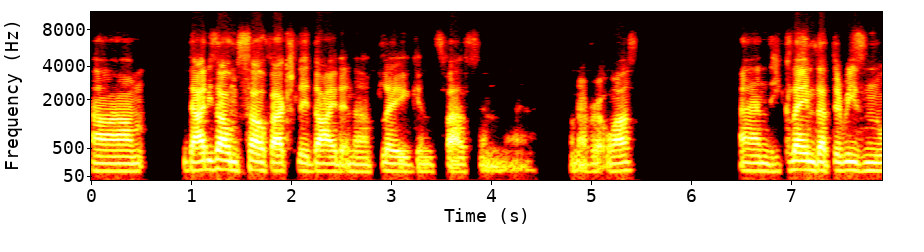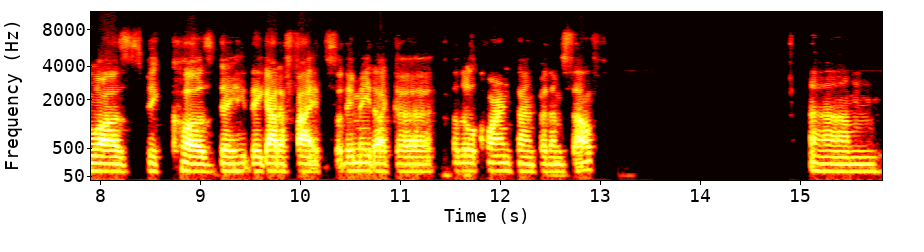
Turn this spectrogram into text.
Um, the Arizal himself actually died in a plague in Sfas in uh, whenever it was, and he claimed that the reason was because they they got a fight, so they made like a, a little quarantine for themselves. Um,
